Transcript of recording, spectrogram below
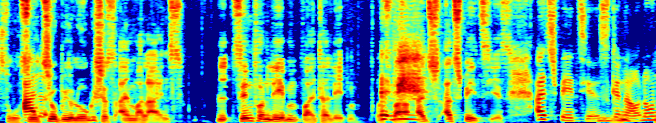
so, soziobiologisches Einmaleins. Sinn von Leben, weiterleben. Und zwar als, als Spezies. Als Spezies, mhm. genau. Noch,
